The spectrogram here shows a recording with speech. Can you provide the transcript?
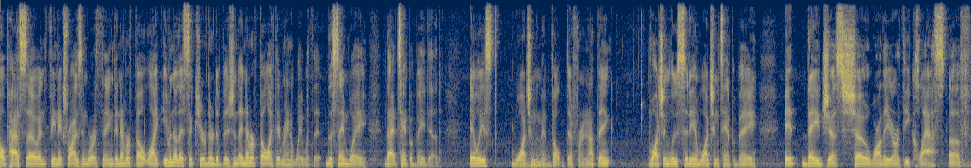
El Paso and Phoenix Rising were a thing, they never felt like, even though they secured their division, they never felt like they ran away with it the same way that Tampa Bay did. At least watching them, it felt different. And I think watching Lou City and watching Tampa Bay, it they just show why they are the class of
